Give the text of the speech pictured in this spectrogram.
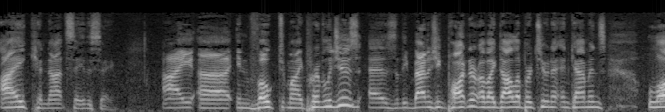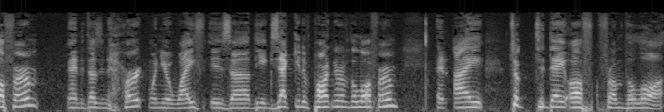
I cannot say the same. I uh, invoked my privileges as the managing partner of Aidala Bertuna and Kamins law firm, and it doesn't hurt when your wife is uh, the executive partner of the law firm. And I took today off from the law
